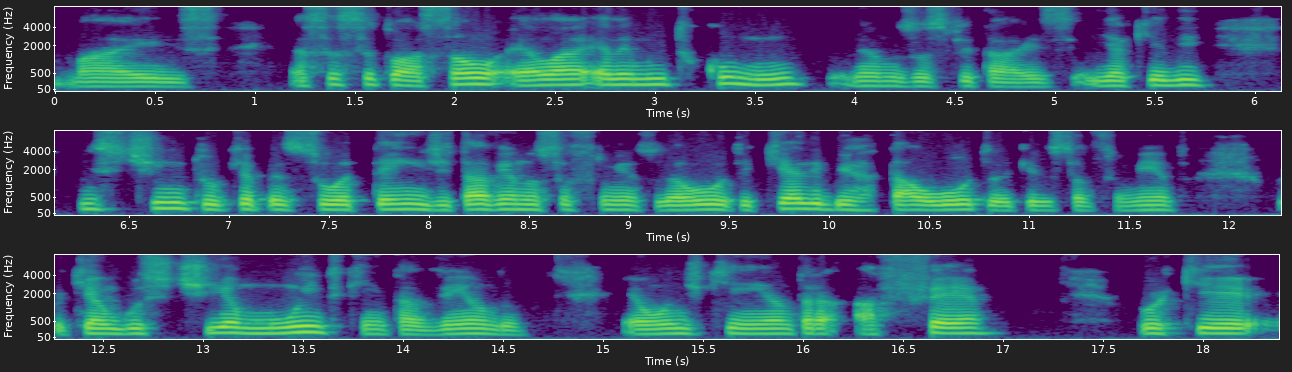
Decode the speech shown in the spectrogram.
Mas essa situação ela, ela é muito comum né, nos hospitais e aquele instinto que a pessoa tem de estar tá vendo o sofrimento da outra e quer libertar o outro daquele sofrimento, porque angustia muito quem está vendo, é onde que entra a fé, porque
